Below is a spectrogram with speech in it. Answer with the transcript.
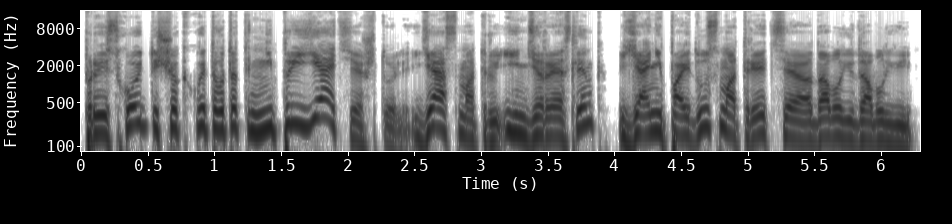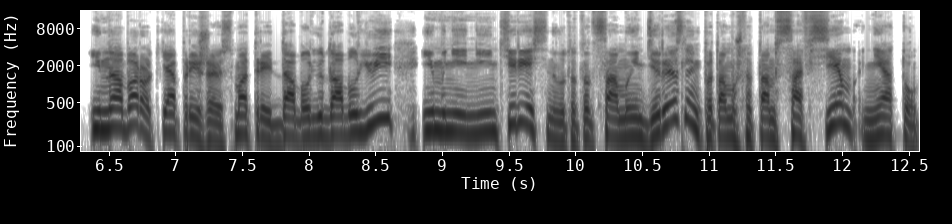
происходит еще какое-то вот это неприятие, что ли. Я смотрю инди-рестлинг, я не пойду смотреть э, WWE. И наоборот, я приезжаю смотреть WWE, и мне не интересен вот этот самый инди-рестлинг, потому что там совсем не о том.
